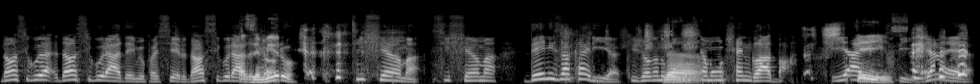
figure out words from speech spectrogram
dá uma, segura, dá uma segurada aí, meu parceiro, dá uma segurada. aqui, ó." Casemiro? se chama, se chama Denis Zakaria, que joga no. Borussia Mönchengladbach. E aí, filho, já era.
